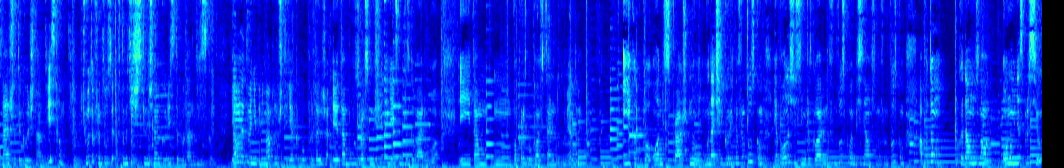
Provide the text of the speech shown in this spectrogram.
знают, что ты говоришь на английском, почему-то французы автоматически начинают говорить с тобой на английском. Я вот этого не понимаю, потому что я как бы продолжаю... Э, там был взрослый мужчина, я с ним разговаривала. И там вопрос был по официальным документам. И как бы он спрашивает, ну, мы начали говорить на французском, я полностью с ним разговариваю на французском, объясняла все на французском, а потом, когда он узнал, он у меня спросил,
